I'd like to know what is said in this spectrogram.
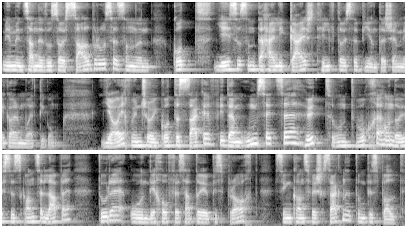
wir müssen es auch nicht aus uns selber raus, sondern Gott, Jesus und der Heilige Geist hilft uns dabei und das ist eine mega Ermutigung. Ja, ich wünsche euch Gottes Segen für dem Umsetzen heute und die Woche und unser ganzes Leben, durch und ich hoffe, es hat euch etwas gebracht. Sind ganz fest gesegnet und bis bald.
